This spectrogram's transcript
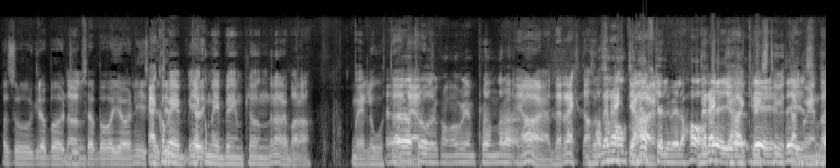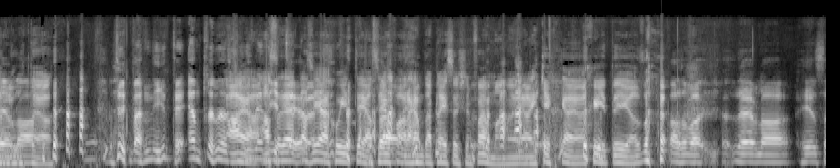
Alltså grabbar, Då- typ såhär, bara, vad gör ni? Ska Jag kommer, typ, jag kommer ju bli en plundrare bara. Ja, jag det. tror du kommer att bli en plundrare. Ja, ja, direkt. Alltså, Alltså direkt någonting jag jag, hör, skulle vilja ha. direkt det är jag är krigstutan ju gå in sånt där och lotar jag. Du bara, ni inte äntligen en Ja, ja, alltså, det, alltså jag skiter i. Alltså jag bara hämtar Playstation 5 man. Jag kickar, jag skiter i alltså. Alltså bara, det jävla Hese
